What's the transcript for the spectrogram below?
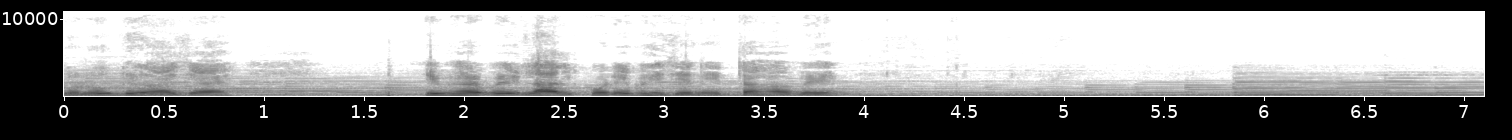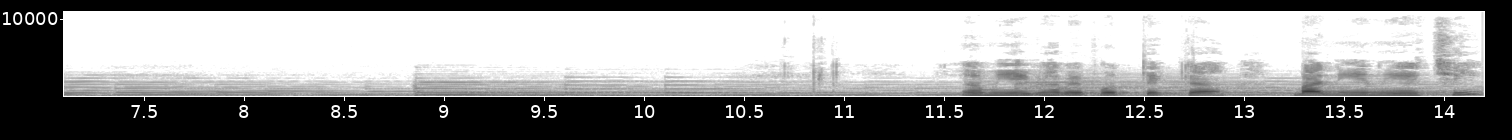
করেও দেওয়া যায়। এভাবে লাল করে ভেজে নিতে হবে। আমি এইভাবে প্রত্যেকটা বানিয়ে নিয়েছি।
